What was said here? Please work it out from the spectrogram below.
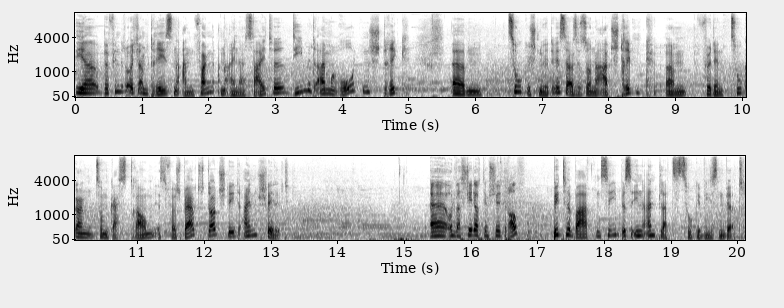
Ihr befindet euch am Dresen-Anfang an einer Seite, die mit einem roten Strick ähm, zugeschnürt ist. Also so eine Art Strick ähm, für den Zugang zum Gastraum ist versperrt. Dort steht ein Schild. äh, und was steht auf dem Schild drauf? Bitte warten Sie, bis Ihnen ein Platz zugewiesen wird.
